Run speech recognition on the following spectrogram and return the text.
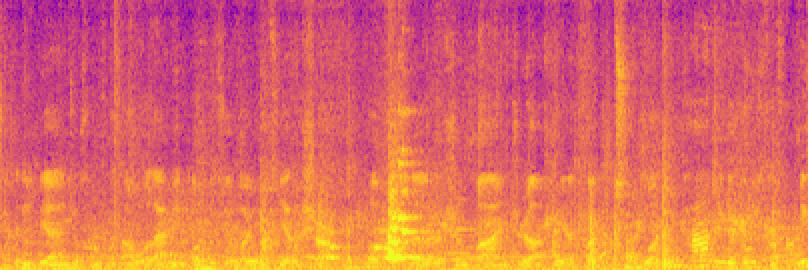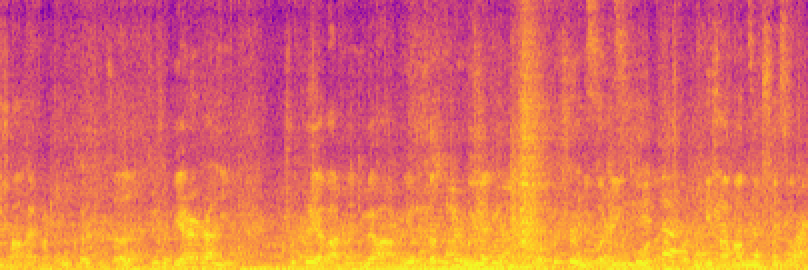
这个里边就很复杂。我来美国不久，我有我自己的事儿，包括我的生活安置啊、事业拓展。我跟他这个东西从法律上来说是无可指责的，就是别人让你吃亏也罢，什么你没办法说，因为合同就这么约定的。我不是美国之音雇的，我是第三方公司雇的，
